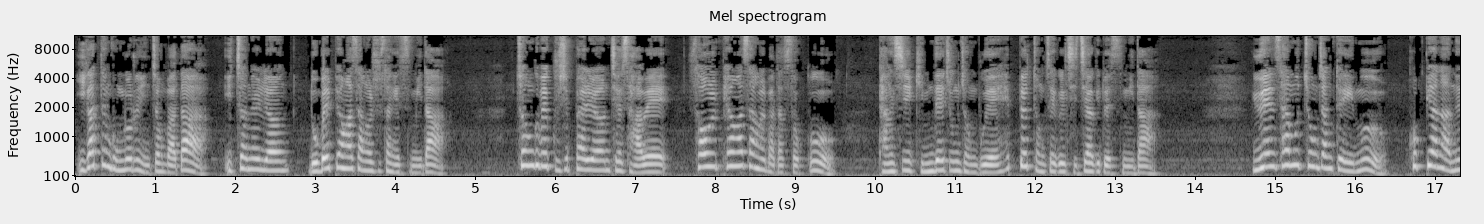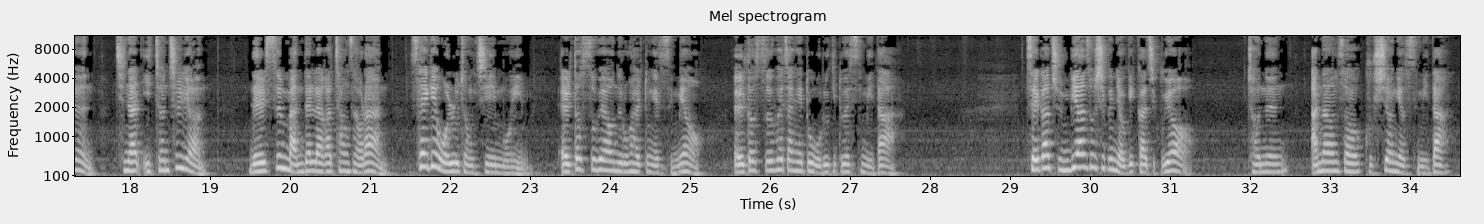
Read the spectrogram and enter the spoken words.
이 같은 공로를 인정받아 2001년 노벨 평화상을 수상했습니다. 1998년 제4회 서울 평화상을 받았었고 당시 김대중 정부의 햇볕 정책을 지지하기도 했습니다. 유엔 사무총장 퇴임 후 코피아나는 지난 2007년 넬슨 만델라가 창설한 세계 원로 정치인 모임 엘더스 회원으로 활동했으며 엘더스 회장에도 오르기도 했습니다. 제가 준비한 소식은 여기까지고요. 저는 아나운서 국시영이었습니다.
